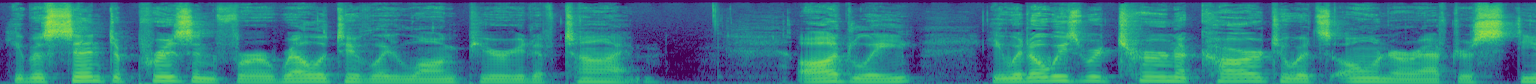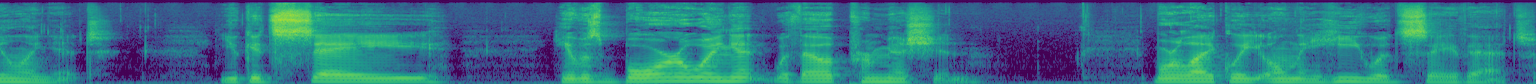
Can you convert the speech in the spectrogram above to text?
He was sent to prison for a relatively long period of time. Oddly, he would always return a car to its owner after stealing it. You could say he was borrowing it without permission. More likely, only he would say that.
